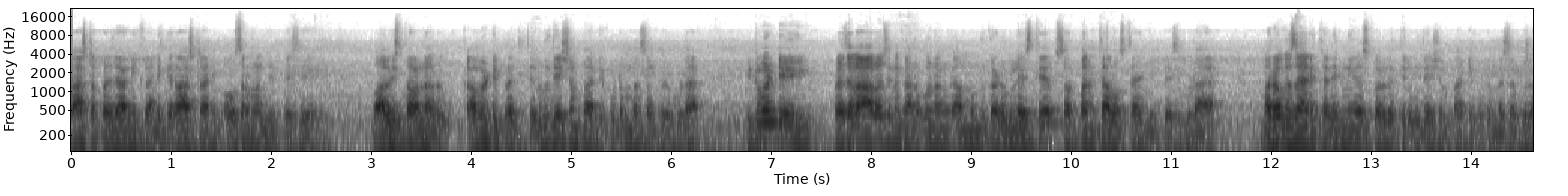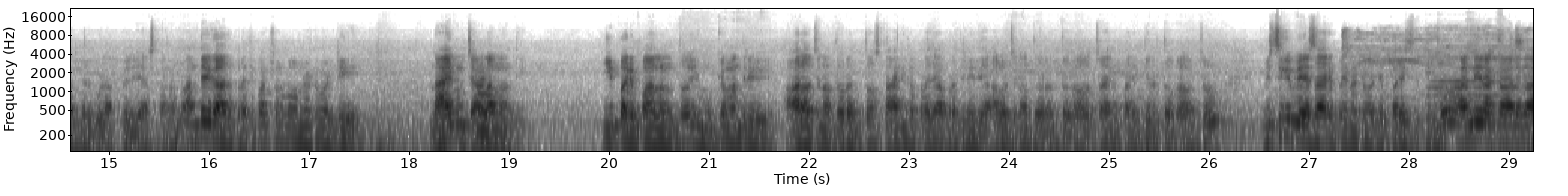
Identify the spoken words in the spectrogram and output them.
రాష్ట్ర ప్రజానీకానికి రాష్ట్రానికి అవసరం అని చెప్పేసి భావిస్తూ ఉన్నారు. కాబట్టి ప్రతి తెలుగుదేశం పార్టీ కుటుంబ సభ్యులు కూడా ఇటువంటి ప్రజల ఆలోచనకు అనుగుణంగా ముందుకు అడుగులేస్తే సత్ఫలితాలు వస్తాయని చెప్పేసి కూడా మరొకసారి కదిరి నియోజకవర్గ తెలుగుదేశం పార్టీ కుటుంబ సభ్యులందరూ కూడా అప్పీల్ చేస్తాను అంతేకాదు ప్రతిపక్షంలో ఉన్నటువంటి నాయకులు చాలామంది. ఈ పరిపాలనతో ఈ ముఖ్యమంత్రి ఆలోచన దూరంతో స్థానిక ప్రజాప్రతినిధి ఆలోచన దూరంతో కావచ్చు ఆయన పనితీరుతో కావచ్చు విసిగి వేసారిపోయినటువంటి పరిస్థితుల్లో అన్ని రకాలుగా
